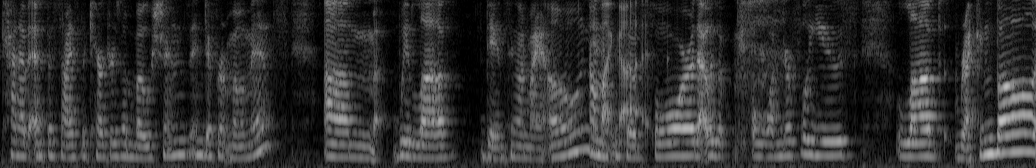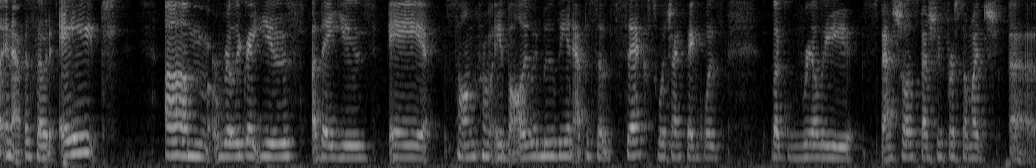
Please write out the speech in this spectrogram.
kind of emphasize the character's emotions in different moments. Um, we love Dancing on My Own Oh in my episode God. four. That was a, a wonderful use. Loved Wrecking Ball in episode eight. Um, really great use. They used a song from a Bollywood movie in episode six, which I think was like really special, especially for so much uh,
